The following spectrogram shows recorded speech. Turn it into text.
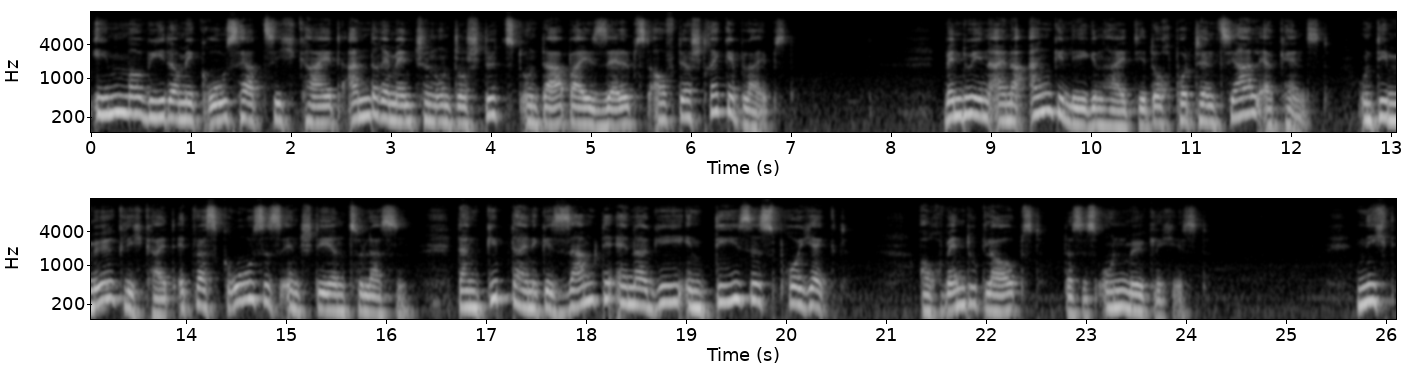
immer wieder mit Großherzigkeit andere Menschen unterstützt und dabei selbst auf der Strecke bleibst. Wenn du in einer Angelegenheit jedoch Potenzial erkennst und die Möglichkeit, etwas Großes entstehen zu lassen, dann gib deine gesamte Energie in dieses Projekt, auch wenn du glaubst, dass es unmöglich ist. Nicht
